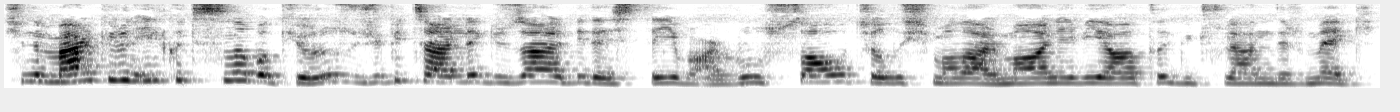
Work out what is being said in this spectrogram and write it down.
Şimdi Merkür'ün ilk açısına bakıyoruz. Jüpiter'le güzel bir desteği var. Ruhsal çalışmalar, maneviyatı güçlendirmek,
